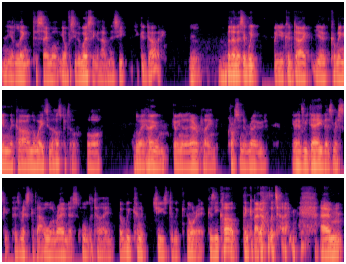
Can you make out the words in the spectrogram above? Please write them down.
you know, link to say, well, obviously the worst thing that happen is you, you could die. Yeah. But then I said, we, but you could die, you know, coming in the car on the way to the hospital or on the way home, going on an airplane, crossing a road. You know, every day there's risk. There's risk of that all around us, all the time. But we kind of choose to ignore it because you can't think about it all the time. Um,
